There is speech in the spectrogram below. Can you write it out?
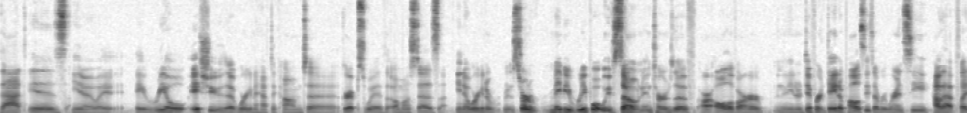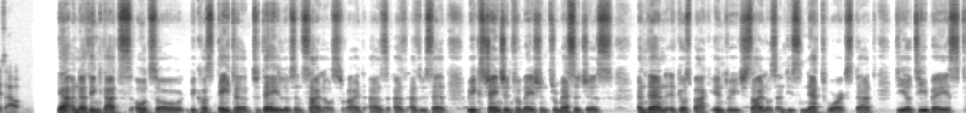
that is, you know, a, a real issue that we're going to have to come to grips with almost as, you know, we're going to sort of maybe reap what we've sown in terms of our, all of our, you know, different data policies everywhere and see how that plays out. Yeah, and I think that's also because data today lives in silos, right? As as as we said, we exchange information through messages and then it goes back into each silos and these networks that dlt based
